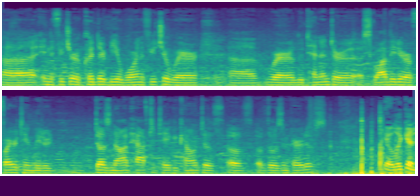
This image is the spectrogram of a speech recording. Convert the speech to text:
Uh, in the future, or could there be a war in the future where uh, where a lieutenant or a squad leader or a fire team leader does not have to take account of, of, of those imperatives? Yeah, well, again,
